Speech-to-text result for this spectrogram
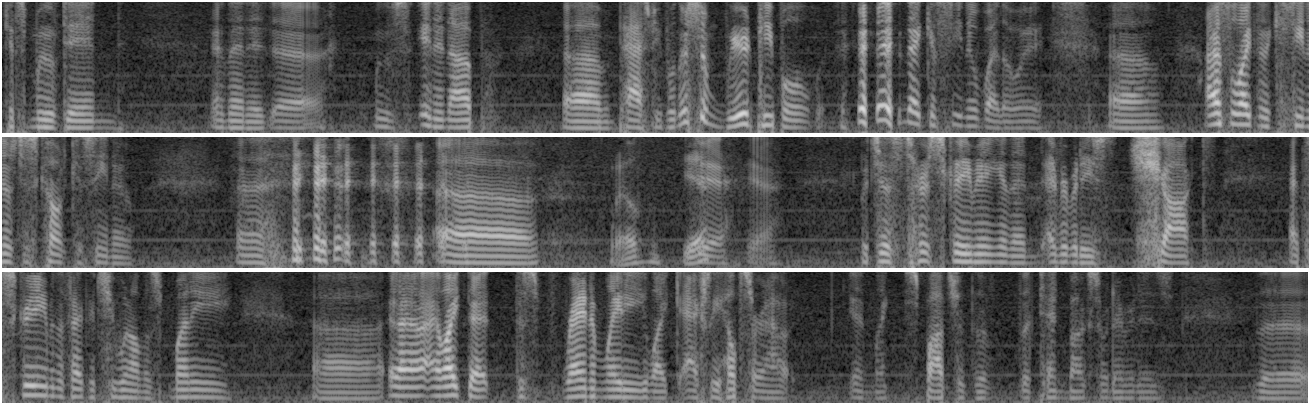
gets moved in, and then it uh, moves in and up um, past people. There's some weird people in that casino, by the way. Uh, I also like that the casino's just called casino. Uh, uh, Well, yeah. yeah. yeah, But just her screaming, and then everybody's shocked at the scream and the fact that she went on this money. Uh, and I, I like that this random lady like actually helps her out and like spots her the the ten bucks or whatever it is, the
